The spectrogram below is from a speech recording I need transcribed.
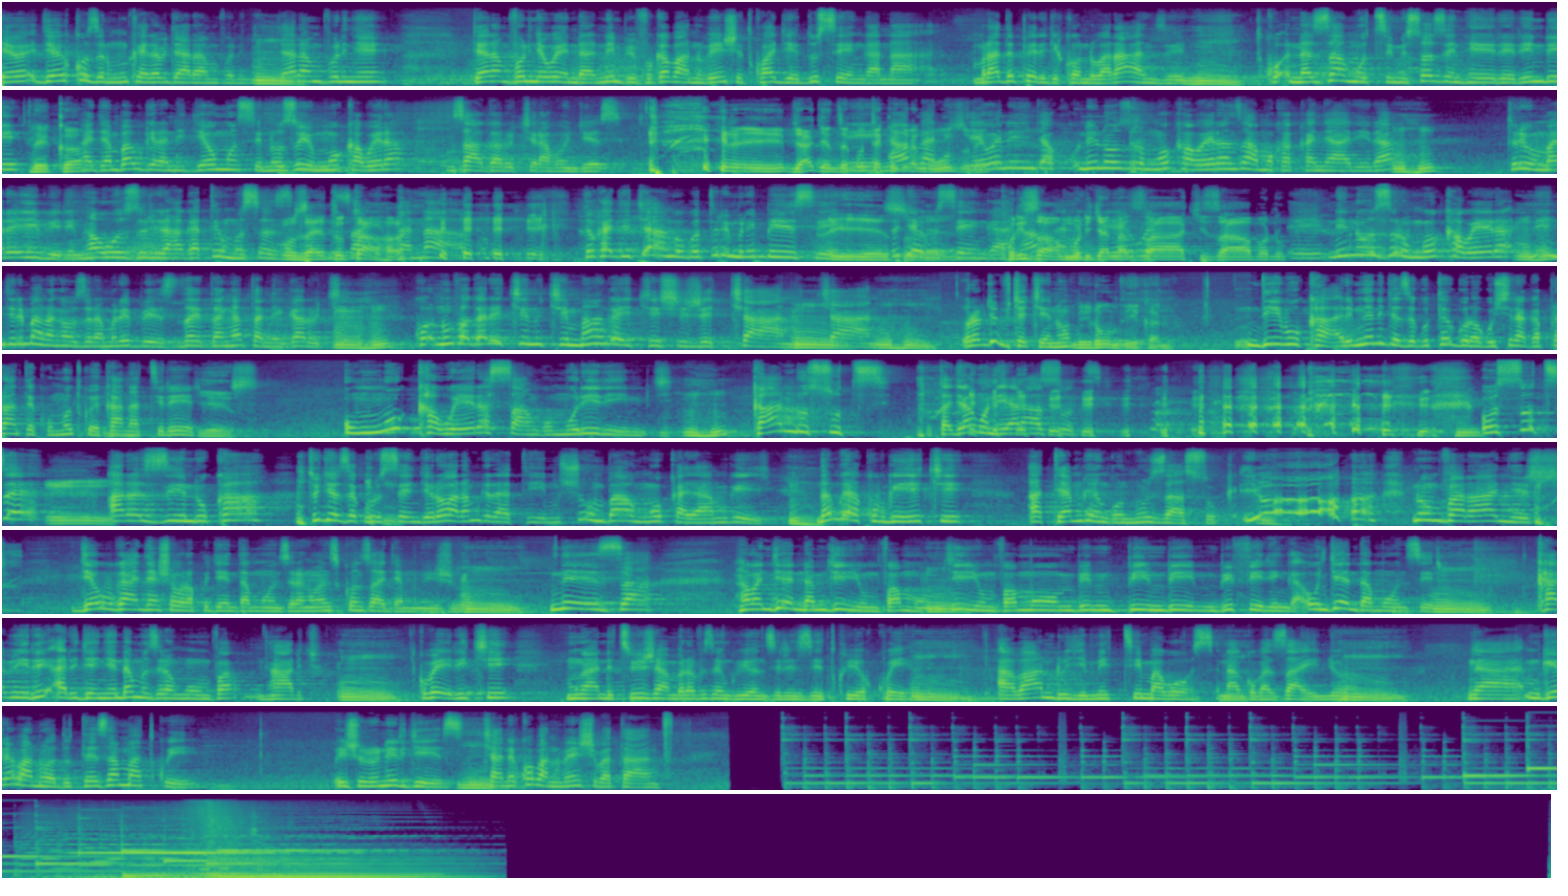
ngewe kuzana umwuka wera byaramvunnye byaramvunnye byaramvunnye wenda. Nimbivuga abantu benshi twagiye dusengana muri adeperi gikondo baranze. Twa- nazamutse imisozi nterera indi. Nkajya mbabwira ntigewe umunsi nuzuye umwuka wera nzagarukira aho ngeze. Byagenze gute Eh, kugira ngo wuzure? ku- ninuzura umwuka wera nzamuka akanyarira. Turi mu mare y'ibiri nkawuzurira hagati y'umusozi. Uzahita utaha. Tukajya icyangugu turi muri bisi. Tugiye we. gusenga. kuri za murya na za kizabona. Eh, ninuzura umwuka wera ningira imana nkawuzura muri bisi. Nzahita nkata nigarukire ko numvaga ari ikintu kimpangayikishije cyane cyane. Urabyumva icyo kintu? Birumvikana ndibuka rimwe nigeze gutegura gushyira agaplante ku mutwe ka natirere yesi umwuka wera asanga umuririmbyi. Kandi usutse. Utagira ngo ntiyari asutse. Usutse Eh. arazinduka tugeze ku rusengero arambwira ati mushumba umwuka yambwiye. Ndabwo yakubwiye iki? Ati yambwiye ngo ntuzasuke. Yo! Numva aranyeshe. Njyewe ubwanjye nshobora kugenda mu nzira nkaba nzi ko nzajya mu ijoro neza. Nkaba ngenda mbyiyumvamo mbyiyumvamo mbi- mbifiringa ngenda mu nzira. Kabiri hari igihe ngenda mu nzira nkumva ntaryo kubera iki? Umwanditsi w'ijambo aravuze ngo iyo nzira izitwa iyo kwera. Abanduye imitima bose ntabwo bazayinyura. Mbwira abantu baduteze amatwi. Ijuru ni ryiza. Cyane ko abantu benshi batanga.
